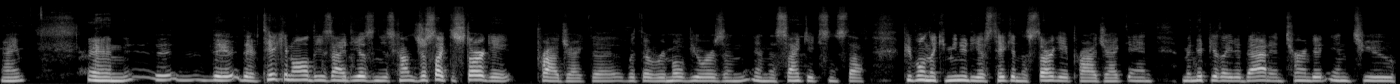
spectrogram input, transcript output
right? And uh, they, they've taken all these ideas and these, just like the Stargate project uh, with the remote viewers and, and the psychics and stuff. People in the community has taken the Stargate project and manipulated that and turned it into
